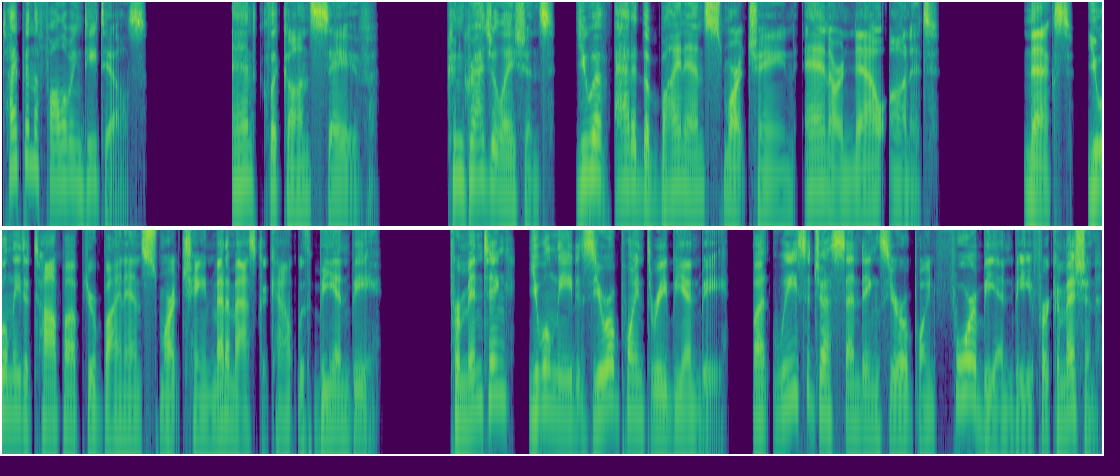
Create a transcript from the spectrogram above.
type in the following details and click on Save. Congratulations! You have added the Binance Smart Chain and are now on it. Next, you will need to top up your Binance Smart Chain MetaMask account with BNB. For minting, you will need 0.3 BNB, but we suggest sending 0.4 BNB for commission.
